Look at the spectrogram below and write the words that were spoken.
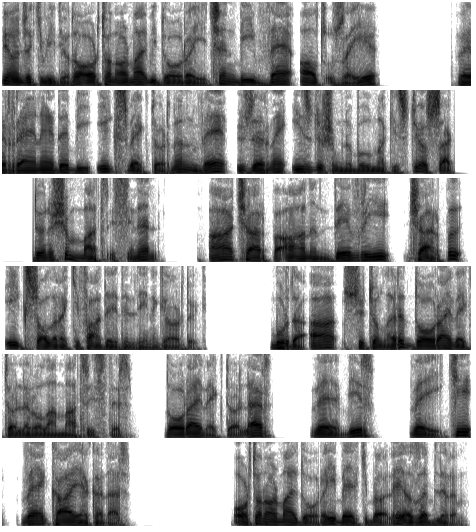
Bir önceki videoda ortonormal bir doğray için bir v alt uzayı ve Rn'de bir x vektörünün v üzerine iz düşümünü bulmak istiyorsak, dönüşüm matrisinin a çarpı a'nın devriği çarpı x olarak ifade edildiğini gördük. Burada a, sütunları doğray vektörler olan matristir. Doğray vektörler, v1, v2, vk'ya kadar. Ortonormal doğrayı belki böyle yazabilirim.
